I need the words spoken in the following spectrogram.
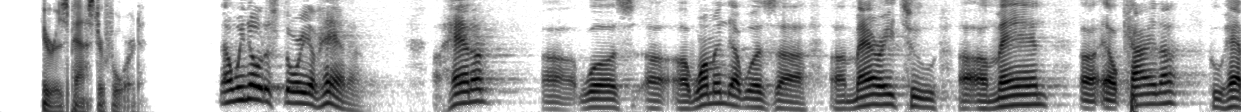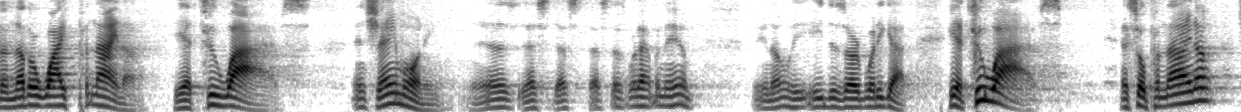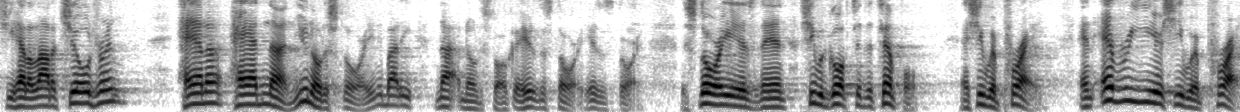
Here is Pastor Ford. Now we know the story of Hannah. Uh, Hannah uh, was uh, a woman that was uh, uh married to uh, a man, Elkanah, who had another wife, Peninnah. He had two wives, and shame on him. That's, that's, that's, that's what happened to him. You know, he, he deserved what he got. He had two wives. And so Peninnah, she had a lot of children. Hannah had none. You know the story. Anybody not know the story? Okay, here's the story. Here's the story. The story is then she would go up to the temple and she would pray. And every year she would pray.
